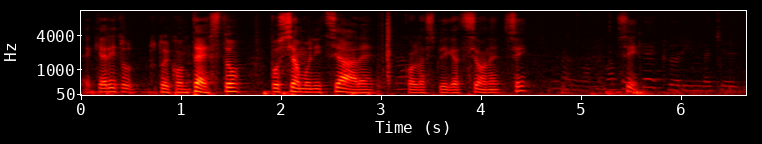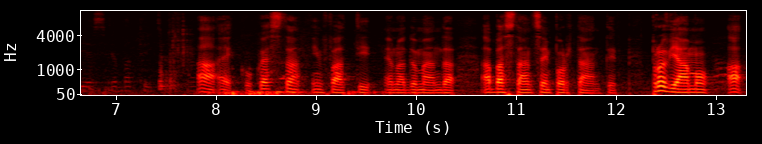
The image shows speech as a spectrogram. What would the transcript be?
è chiarito tutto il contesto, possiamo iniziare con la spiegazione? Sì? Sì. perché Clorinda chiede di essere battezzata? Ah, ecco, questa infatti è una domanda abbastanza importante. Proviamo a...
